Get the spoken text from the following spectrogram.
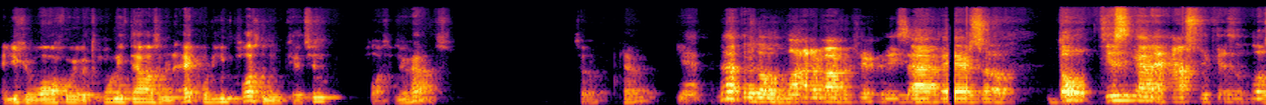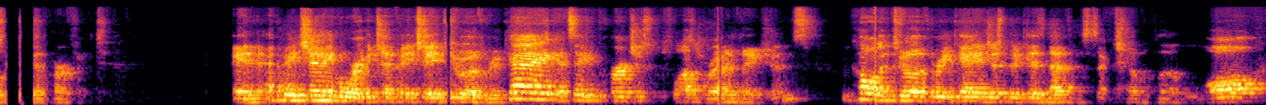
and you can walk away with 20,000 in equity plus a new kitchen plus a new house. So, Kevin? Yeah, there's a lot of opportunities out there. So don't discount a house because it looks imperfect. An FHA mortgage, FHA 203K, it's a purchase plus renovations. We call it a 203K just because that's the section of the law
